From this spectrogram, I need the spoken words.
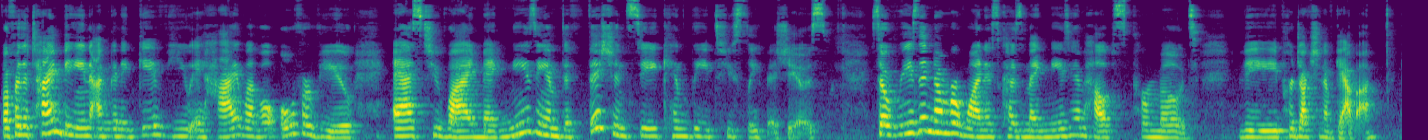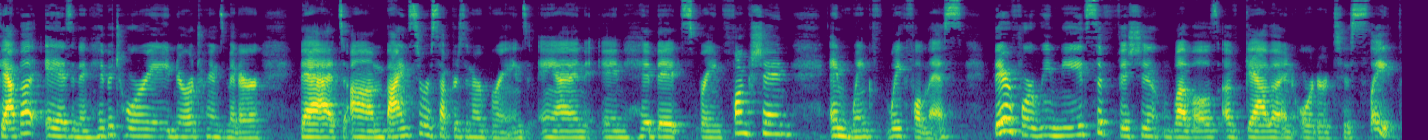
But for the time being, I'm gonna give you a high level overview as to why magnesium deficiency can lead to sleep issues. So reason number one is because magnesium helps promote the production of GABA. GABA is an inhibitory neurotransmitter that um, binds to receptors in our brains and inhibits brain function and wake wakefulness. Therefore, we need sufficient levels of GABA in order to sleep.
